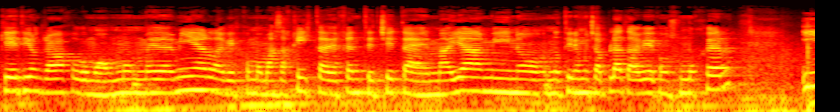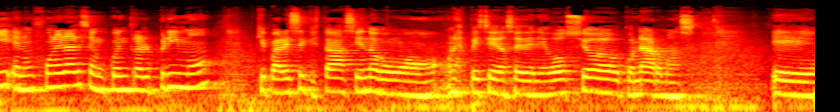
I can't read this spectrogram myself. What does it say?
que tiene un trabajo como medio de mierda, que es como masajista de gente cheta en Miami, no, no tiene mucha plata, vive con su mujer. Y en un funeral se encuentra el primo que parece que estaba haciendo como una especie de negocio con armas. Eh,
